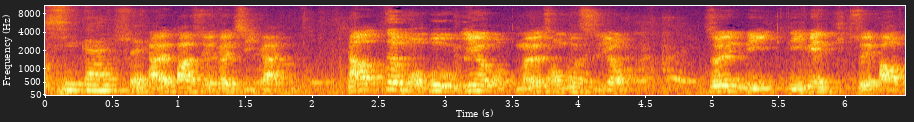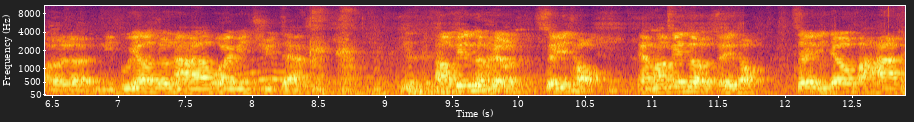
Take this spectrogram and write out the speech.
吸干水，还是把水分吸干。然后这抹布，因为我们会重复使用，所以你里面水饱和了，你不要就拿到外面去这样。旁边都有水桶，两旁边都有水桶，所以你就把它，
